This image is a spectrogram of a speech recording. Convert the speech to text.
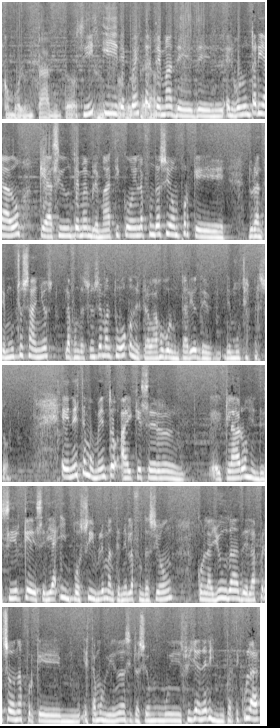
Con voluntad, entonces. Sí, y después está el tema del voluntariado, que ha sido un tema emblemático en la fundación porque durante muchos años la fundación se mantuvo con el trabajo voluntario de, muchas personas. En este momento hay que ser eh, claros en decir que sería imposible mantener la fundación con la ayuda de las personas porque mm, estamos viviendo una situación muy sui generis, muy particular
